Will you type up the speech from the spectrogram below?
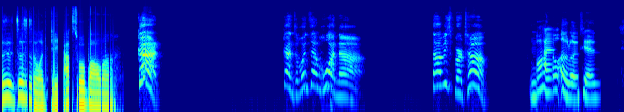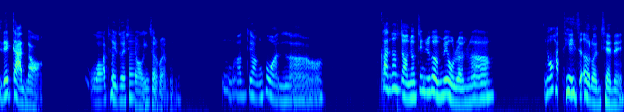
这是这是什么解压缩包吗？干！干怎么会这样换呢、Davis Bertam，然后还用二轮签，直接干哦！我要退追小牛 Instagram，我要这样换啦！干那小牛进去根本没有人啦，然后还贴一只二轮签呢、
